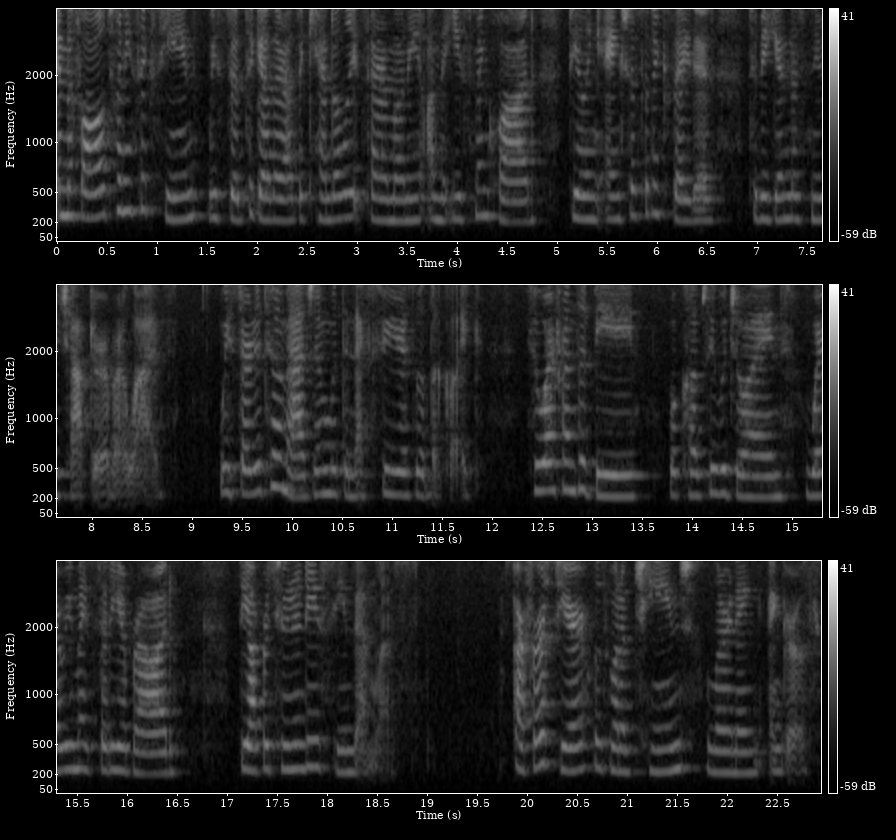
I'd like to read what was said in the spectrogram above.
In the fall of 2016, we stood together at the candlelight ceremony on the Eastman Quad, feeling anxious and excited to begin this new chapter of our lives. We started to imagine what the next few years would look like, who our friends would be, what clubs we would join, where we might study abroad. The opportunities seemed endless. Our first year was one of change, learning, and growth.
